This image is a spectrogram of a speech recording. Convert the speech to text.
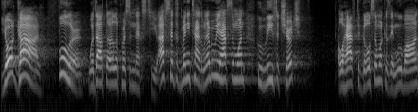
your God fuller without the other person next to you. I've said this many times. Whenever we have someone who leaves the church or have to go somewhere because they move on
